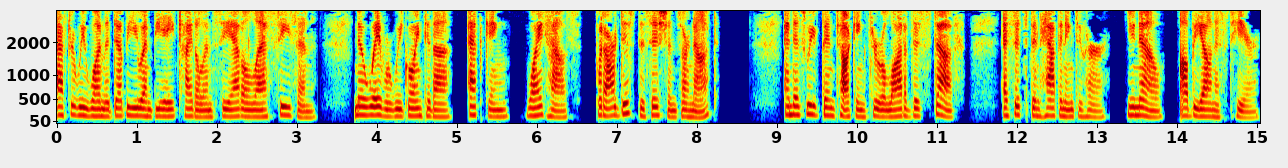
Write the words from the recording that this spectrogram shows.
After we won the WNBA title in Seattle last season, no way were we going to the effing White House, but our dispositions are not. And as we've been talking through a lot of this stuff, as it's been happening to her, you know, I'll be honest here.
